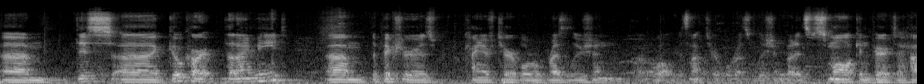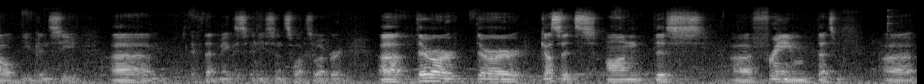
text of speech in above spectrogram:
Um, this uh, go-kart that I made, um, the picture is kind of terrible resolution. Well, it's not terrible resolution, but it's small compared to how you can see, um, that makes any sense whatsoever. Uh, there are there are gussets on this uh, frame that's uh,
